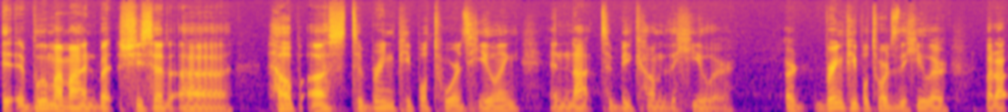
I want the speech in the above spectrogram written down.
It, it blew my mind, but she said, uh, "Help us to bring people towards healing, and not to become the healer." or bring people towards the healer, but our,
